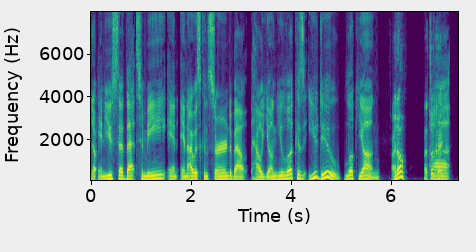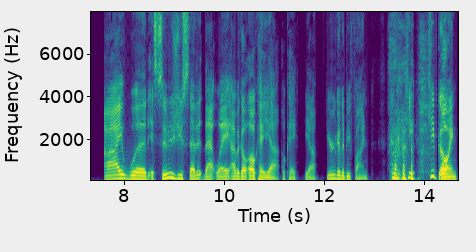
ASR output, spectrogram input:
Yep. And you said that to me, and and I was concerned about how young you look because you do look young. I know that's okay. Uh, I would, as soon as you said it that way, I would go, "Okay, yeah, okay, yeah, you're gonna be fine." keep, keep going.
